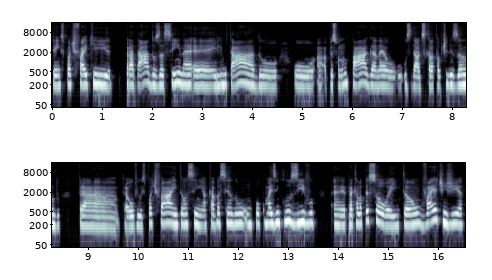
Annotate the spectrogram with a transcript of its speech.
tem Spotify que para dados assim, né, é ilimitado, o, a pessoa não paga, né, os dados que ela está utilizando para ouvir o Spotify, então assim, acaba sendo um pouco mais inclusivo é, para aquela pessoa. Então, vai atingir,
